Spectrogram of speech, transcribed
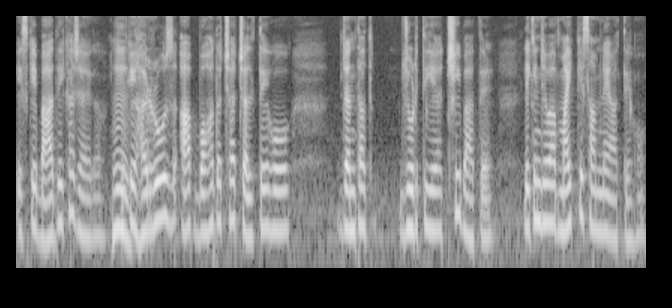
इसके बाद देखा जाएगा। हम्म। क्योंकि हर रोज़ आप बहुत अच्छा चलते हो जनता जुड़ती है अच्छी बात है। लेकिन जब आप माइक के सामने आते हो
